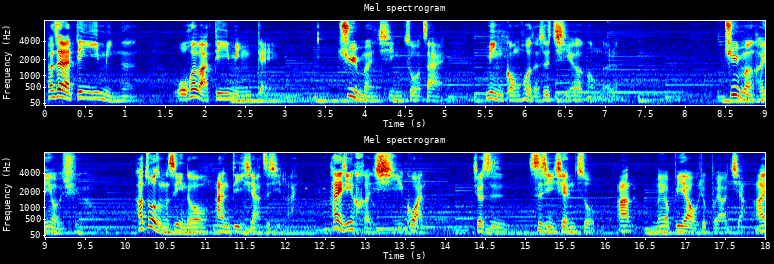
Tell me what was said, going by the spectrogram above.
那再来第一名呢？我会把第一名给巨门星坐在命宫或者是极恶宫的人。巨门很有趣啊，他做什么事情都暗地下自己来，他已经很习惯，就是事情先做啊，没有必要我就不要讲啊。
